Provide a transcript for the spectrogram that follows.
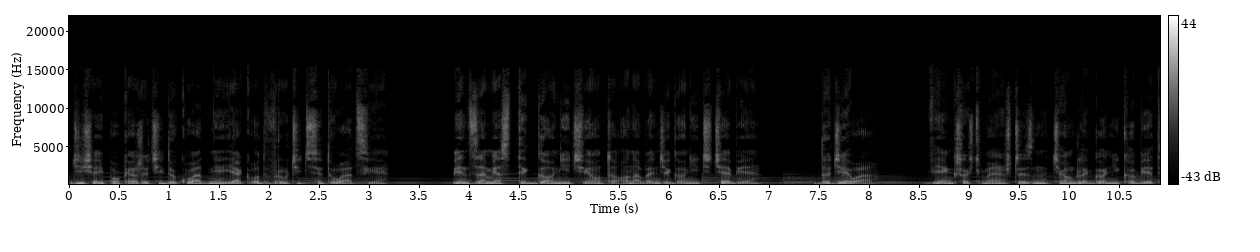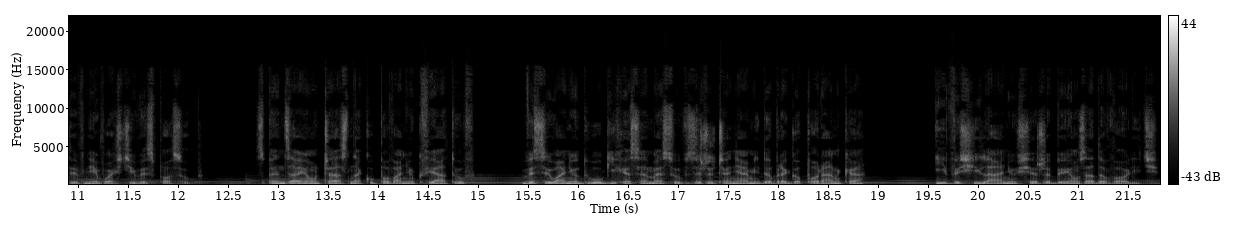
Dzisiaj pokażę Ci dokładnie, jak odwrócić sytuację. Więc zamiast Ty gonić ją, to ona będzie gonić Ciebie. Do dzieła. Większość mężczyzn ciągle goni kobiety w niewłaściwy sposób. Spędzają czas na kupowaniu kwiatów, wysyłaniu długich SMS-ów z życzeniami dobrego poranka i wysilaniu się, żeby ją zadowolić.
